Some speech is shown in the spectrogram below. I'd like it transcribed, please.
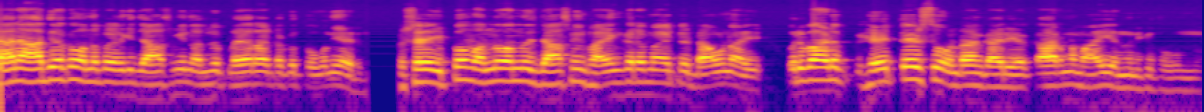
ഞാൻ ആദ്യമൊക്കെ വന്നപ്പോൾ എനിക്ക് ജാസ്മിൻ നല്ലൊരു പ്ലെയർ ആയിട്ടൊക്കെ തോന്നിയായിരുന്നു. പക്ഷേ ഇപ്പം വന്ന് വന്ന് ജാസ്മിൻ ഭയങ്കരമായിട്ട് ഡൗൺ ആയി. ഒരുപാട് ഹേറ്റേഴ്സും ഉണ്ടാകാൻ കാര്യം കാരണമായി എന്ന് എനിക്ക് തോന്നുന്നു.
